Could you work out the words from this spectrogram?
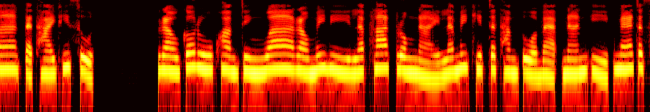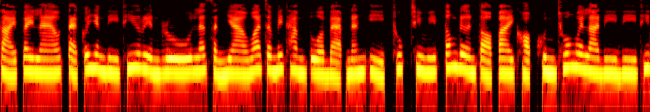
มากๆ แต่ท้ายที่สุด เราก็รู้ความจริงว่าเราไม่ดีและพลาดตรงไหนและไม่คิดจะทำตัวแบบนั้นอีก แม้จะสายไปแล้วแต่ก็ยังดีที่เรียนรู้และสัญญาว่าจะไม่ทำตัวแบบนั้นอีก ทุกชีวิตต้องเดินต่อไปขอบคุณช่วงเวลาดีๆ ที่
